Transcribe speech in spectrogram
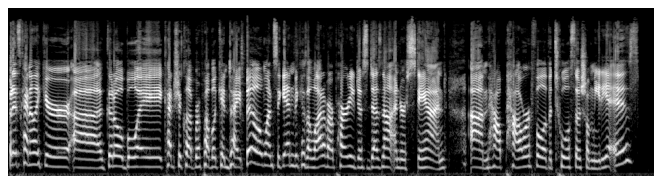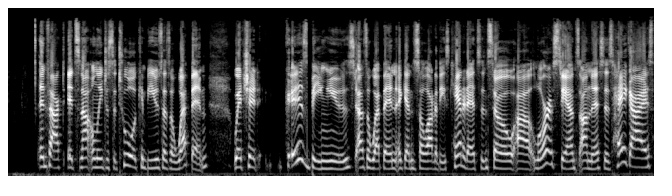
but it's kind of like your uh, good old boy country club Republican type bill once again because a lot of our party just does not understand um, how powerful of a tool social media is. In fact, it's not only just a tool, it can be used as a weapon, which it is being used as a weapon against a lot of these candidates. And so uh, Laura's stance on this is hey, guys,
